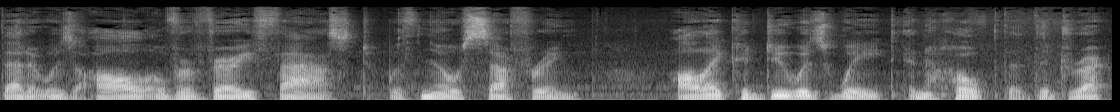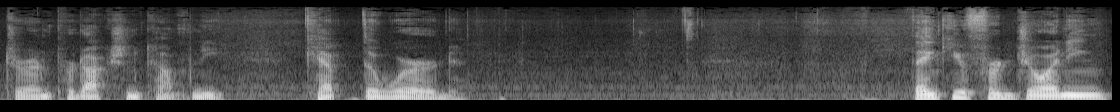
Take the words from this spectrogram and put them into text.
that it was all over very fast, with no suffering. All I could do was wait and hope that the director and production company kept the word. Thank you for joining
